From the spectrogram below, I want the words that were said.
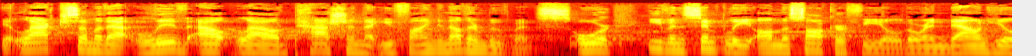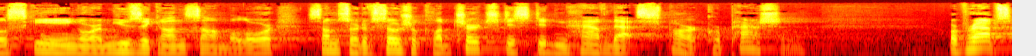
it lacked some of that live out loud passion that you find in other movements, or even simply on the soccer field, or in downhill skiing, or a music ensemble, or some sort of social club. Church just didn't have that spark or passion. Or perhaps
